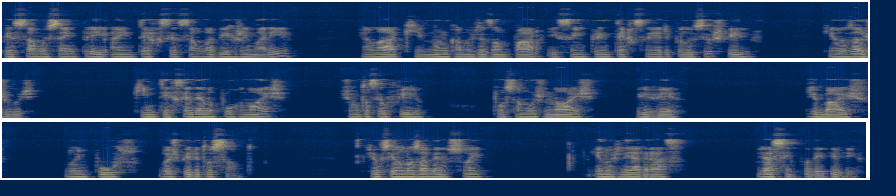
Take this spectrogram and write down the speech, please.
Peçamos sempre a intercessão da Virgem Maria, ela que nunca nos desampara e sempre intercede pelos seus filhos, que nos ajude, que intercedendo por nós, junto a seu Filho, possamos nós viver debaixo do impulso do Espírito Santo. Que o Senhor nos abençoe e nos dê a graça de assim poder viver.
